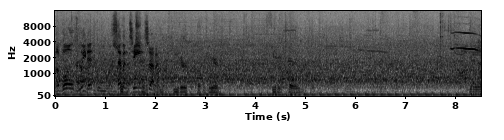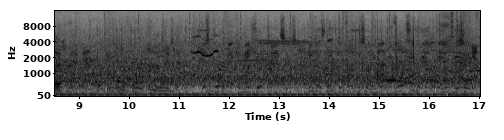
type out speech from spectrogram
The Bulls lead it Feel that temp 17-7. on my heater over here. Feet are cold. You know what? This quarterback can make good passes. He just needs to focus on not forcing the ball to his receiver. It's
